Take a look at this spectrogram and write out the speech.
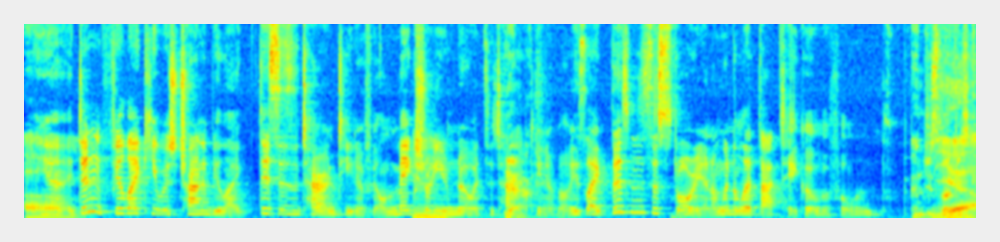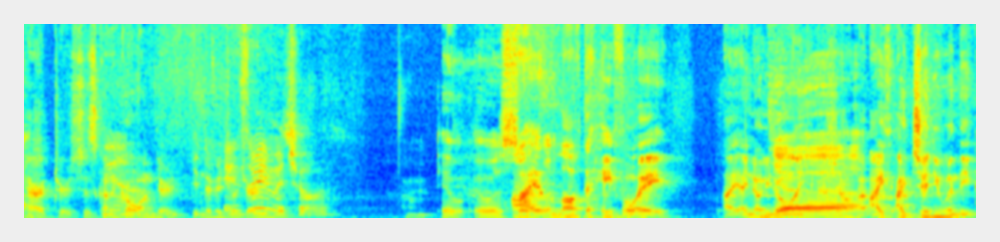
Um, yeah, it didn't feel like he was trying to be like, this is a Tarantino film. Make sure Mhm. you know it's a Yeah. Tarantino film. He's like, this is the story, and I'm going to let that take over for once. And just let Yeah. these characters just kind of go on their individual It's very journeys. mature. Um, It it was. So I good. love the Hateful Eight. I, I know you don't like the show, but I, I genuinely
